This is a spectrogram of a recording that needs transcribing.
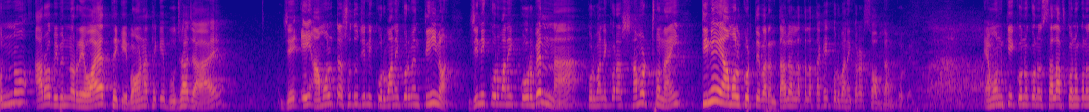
অন্য আরও বিভিন্ন রেওয়ায়াত থেকে, বর্ণনা থেকে বোঝা যায় যে এই আমলটা শুধু যিনি কোরবানি করবেন তিনি নয়, যিনি কোরবানি করবেন না, কোরবানি করার সামর্থ্য নাই এই আমল করতে পারেন, তাহলে আল্লাহ তালা তাকে কোরবানি করার সব দান করবেন। এমনকি কোনো কোনো সালাফ, কোনো কোনো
